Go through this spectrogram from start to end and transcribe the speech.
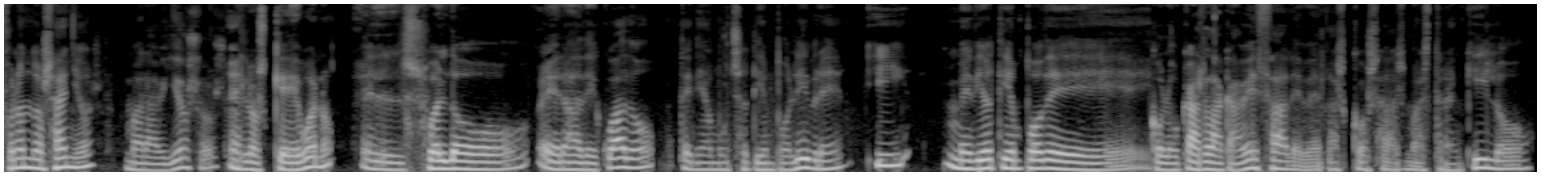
Fueron dos años maravillosos en los que, bueno, el sueldo era adecuado, tenía mucho tiempo libre y me dio tiempo de colocar la cabeza, de ver las cosas más tranquilo,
